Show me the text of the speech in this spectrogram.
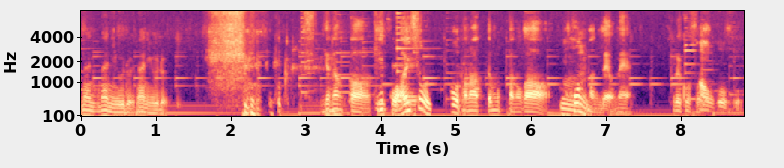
何何売る？何売る？いや、なんか結構相性そうだなって思ったのが、うん本なんだよね。それこあ、そ。ほうほうほう。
